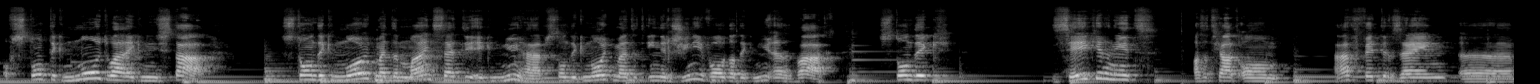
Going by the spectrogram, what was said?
of stond ik nooit waar ik nu sta stond ik nooit met de mindset die ik nu heb. Stond ik nooit met het energieniveau dat ik nu ervaar. Stond ik zeker niet als het gaat om fitter zijn, uh,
